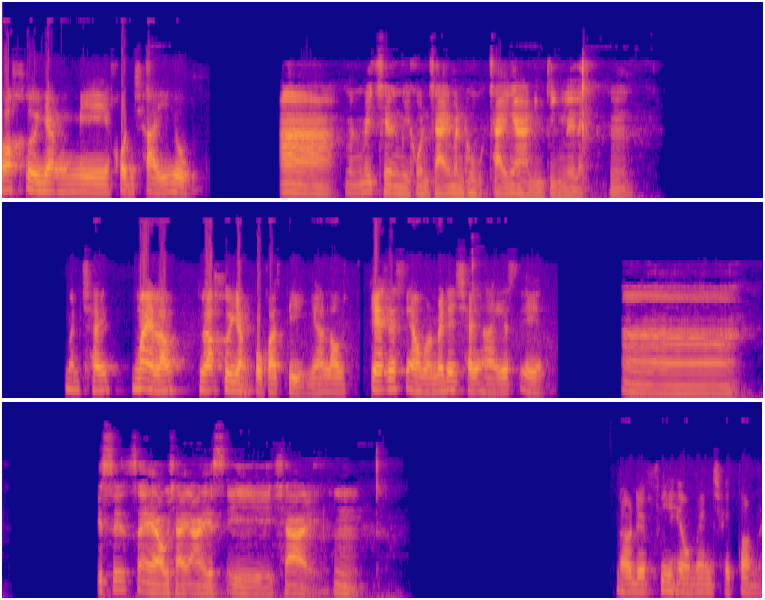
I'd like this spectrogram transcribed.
ก็คือยังมีคนใช้อยู่ อ่า มันไม่เชิงมีคนใช้ มันถูกใช้งานจริง ๆ เลยแหละ อืม มันใช้ไม่แล้ว แล้วคืออย่างปกติเนี้ยเรา SSL มันไม่ได้ใช้ ISA หรอ อ่า SSL ใช้ ISA ใช่ อืม แล้ว Diffie Hellman ใช้ตอนไหน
